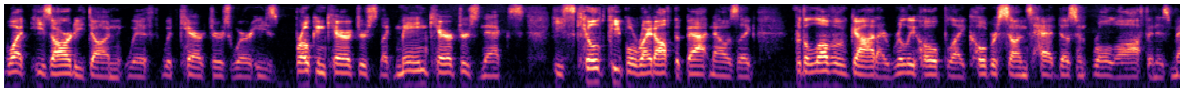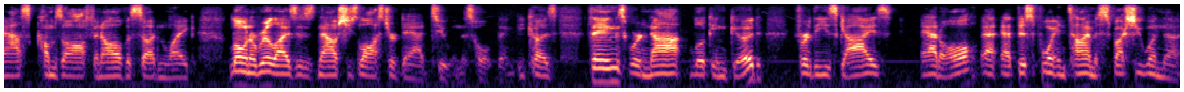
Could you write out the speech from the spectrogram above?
what he's already done with with characters where he's broken characters, like main characters' necks. He's killed people right off the bat. Now is like, for the love of God, I really hope like Cobra Sun's head doesn't roll off and his mask comes off, and all of a sudden like Lona realizes now she's lost her dad too in this whole thing because things were not looking good for these guys at all at, at this point in time, especially when the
